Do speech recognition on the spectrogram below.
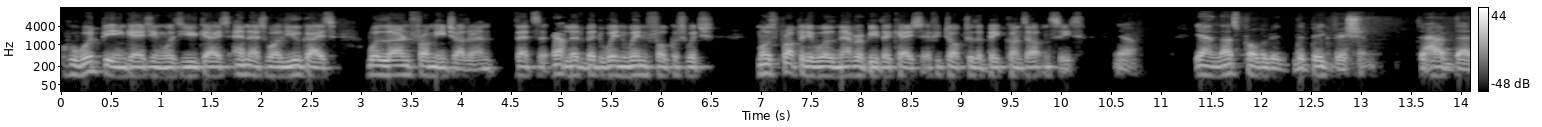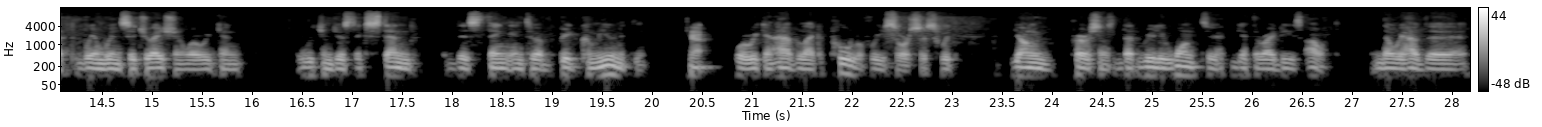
who would be engaging with you guys and as well you guys will learn from each other. And that's a yeah. little bit win win focus, which most probably will never be the case if you talk to the big consultancies. Yeah. Yeah. And that's probably the big vision to have that win-win situation where we can we can just extend this thing into a big community. Yeah. Where we can have like a pool of resources with young persons that really want to get their ideas out. And then we have the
